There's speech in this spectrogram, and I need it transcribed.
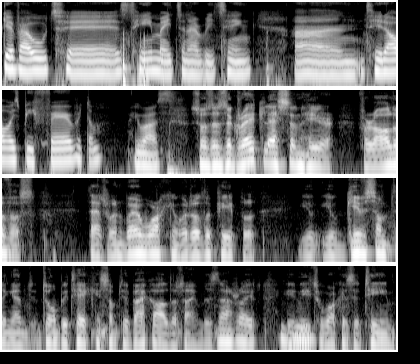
give out his teammates and everything, and he'd always be fair with them. He was. So there's a great lesson here for all of us that when we're working with other people, you, you give something and don't be taking something back all the time. Isn't that right? You Mhm. need to work as a team.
